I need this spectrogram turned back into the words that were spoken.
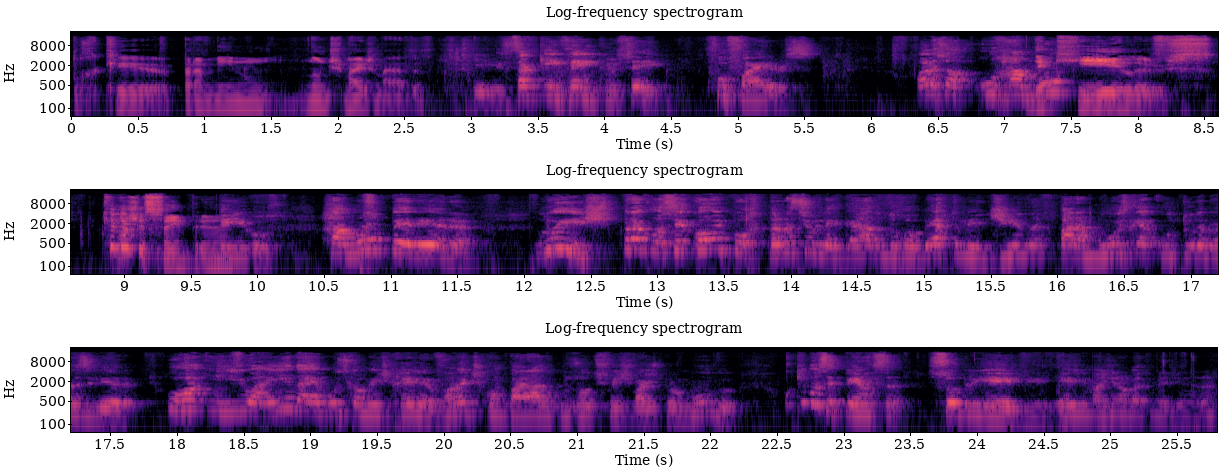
Porque pra mim não, não diz mais nada. Sabe quem vem, que eu sei? Foo Fighters. Olha só, o Ramon... The Killers. Aqueles de sempre, The né? Eagles. Ramon Pereira. Luiz, pra você, qual a importância e o legado do Roberto Medina para a música e a cultura brasileira? O Rock in Rio ainda é musicalmente relevante comparado com os outros festivais pelo mundo? O que você pensa sobre ele? Ele imagina o Roberto Medina, né?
